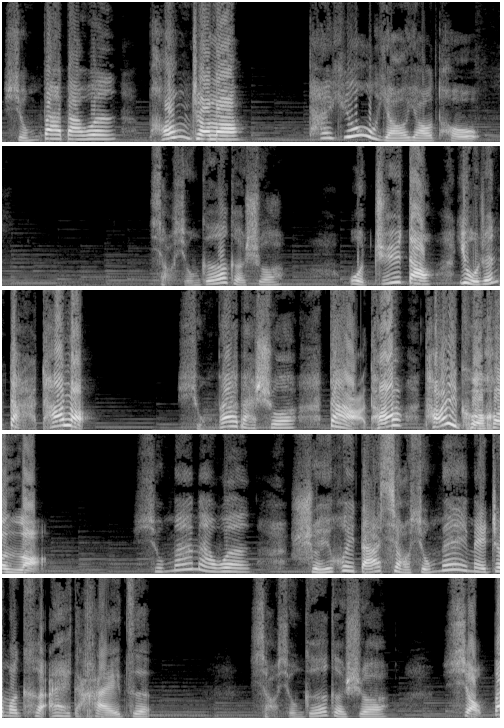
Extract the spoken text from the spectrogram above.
熊爸爸问：“碰着了？”他又摇摇头。小熊哥哥说：“我知道有人打他了。”熊爸爸说：“打他太可恨了。”熊妈妈问：“谁会打小熊妹妹这么可爱的孩子？”小熊哥哥说：“小霸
